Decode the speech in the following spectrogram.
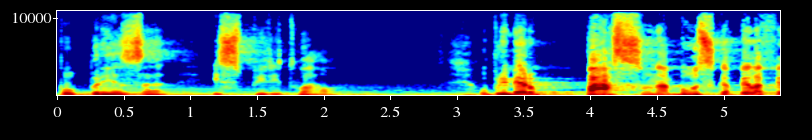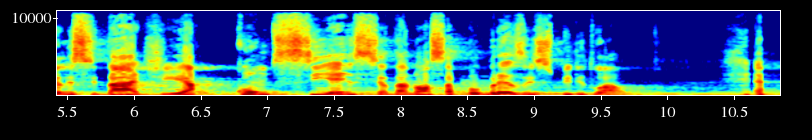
pobreza espiritual. O primeiro passo na busca pela felicidade é a consciência da nossa pobreza espiritual. É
